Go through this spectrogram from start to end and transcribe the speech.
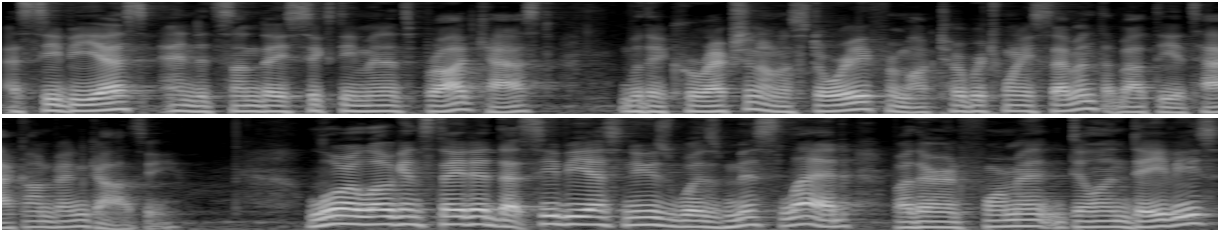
as CBS ended Sunday's 60 Minutes broadcast with a correction on a story from October 27th about the attack on Benghazi. Lara Logan stated that CBS News was misled by their informant Dylan Davies,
